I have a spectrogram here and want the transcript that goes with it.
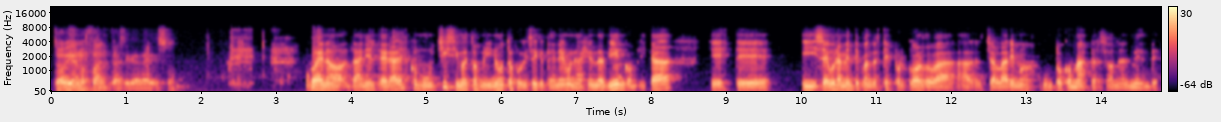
todavía nos falta llegar a eso. Bueno, Daniel, te agradezco muchísimo estos minutos porque sé que tenés una agenda bien complicada. Este, y seguramente cuando estés por Córdoba charlaremos un poco más personalmente.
